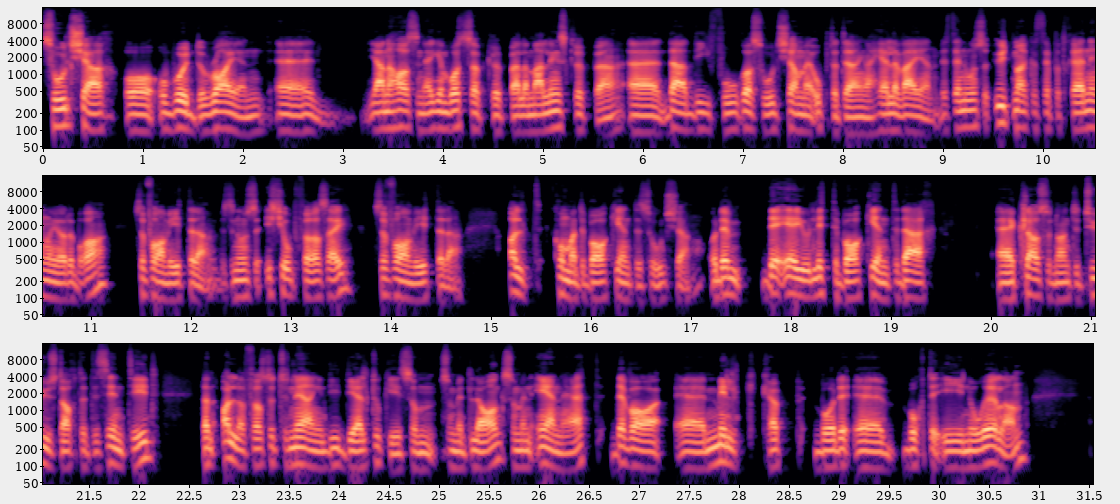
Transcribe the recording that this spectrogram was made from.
Solskjær og, Wood og Ryan eh, gjerne har sin egen WhatsApp-gruppe eller meldingsgruppe eh, der de fòrer Solskjær med oppdateringer hele veien. Hvis det er noen som utmerker seg på trening og gjør det bra, så får han vite det. Hvis det er noen som ikke oppfører seg, så får han vite det. Alt kommer tilbake igjen til Solskjær. Og det, det er jo litt tilbake igjen til der eh, og of 92 startet i sin tid. Den aller første turneringen de deltok i som, som et lag, som en enhet, det var eh, Milk Cup både, eh, borte i Nord-Irland.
